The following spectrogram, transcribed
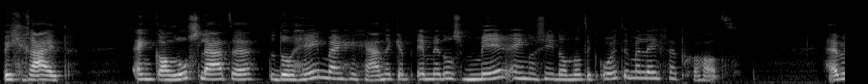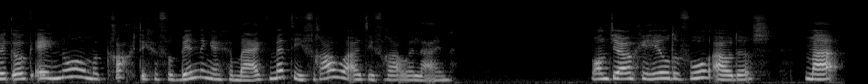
begrijp en kan loslaten, er doorheen ben gegaan. Ik heb inmiddels meer energie dan dat ik ooit in mijn leven heb gehad. Heb ik ook enorme krachtige verbindingen gemaakt met die vrouwen uit die vrouwenlijn. Want jouw geheelde voorouders, maar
